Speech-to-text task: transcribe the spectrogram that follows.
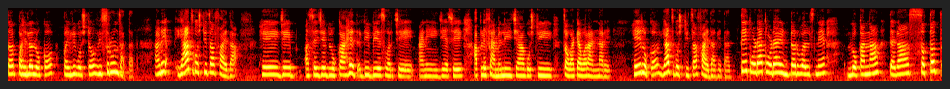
तर पहिलं लोक पहिली गोष्ट विसरून जातात. आणि ह्याच गोष्टीचा फायदा हे जे असे जे लोक आहेत डी बी एसवरचे आणि जे असे आपले फॅमिलीच्या गोष्टी चव्हाट्यावर आणणारे हे लोक ह्याच गोष्टीचा फायदा घेतात. ते थोड्या थोड्या इंटरवल्सने लोकांना त्याला सतत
